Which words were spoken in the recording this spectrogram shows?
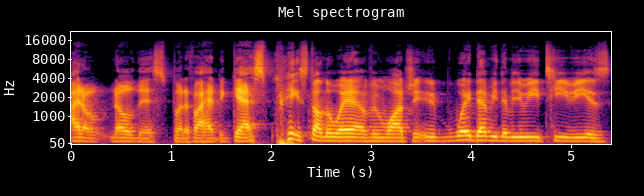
I don't know this, but if I had to guess based on the way I've been watching, way WWE TV is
